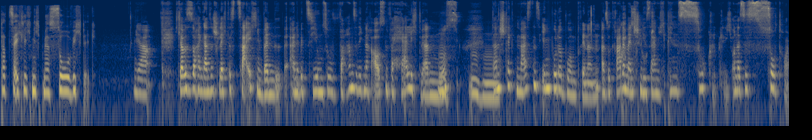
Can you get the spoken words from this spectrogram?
tatsächlich nicht mehr so wichtig. Ja, ich glaube, es ist auch ein ganz schlechtes Zeichen, wenn eine Beziehung so wahnsinnig nach außen verherrlicht werden muss. Dann steckt meistens irgendwo der Wurm drinnen. Also gerade Menschen, die sagen, ich bin so glücklich und es ist so toll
